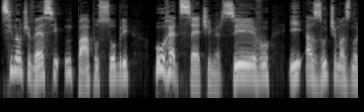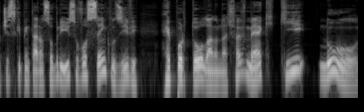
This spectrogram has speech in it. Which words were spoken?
se não tivesse um papo sobre o headset imersivo e as últimas notícias que pintaram sobre isso. Você, inclusive, reportou lá no Note5 Mac que no,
